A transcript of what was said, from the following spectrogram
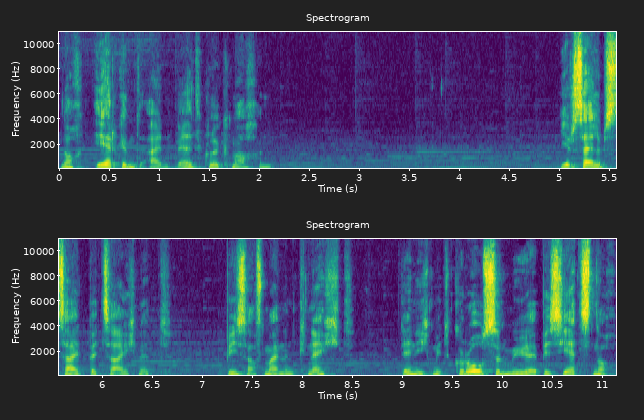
noch irgendein Weltglück machen? Ihr selbst seid bezeichnet, bis auf meinen Knecht, den ich mit großer Mühe bis jetzt noch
